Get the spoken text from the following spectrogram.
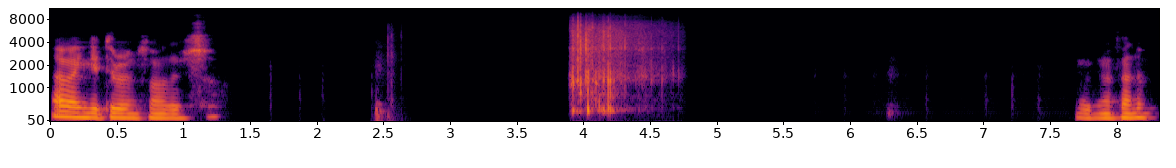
Hemen getiriyorum sana da su. Buyurun efendim.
